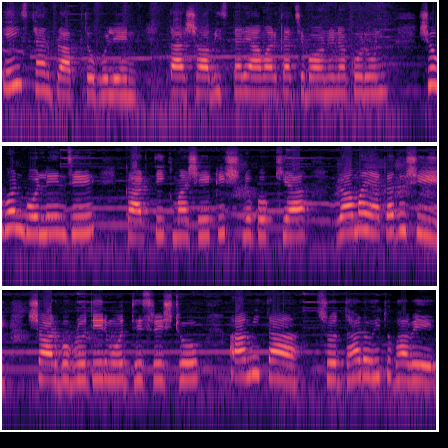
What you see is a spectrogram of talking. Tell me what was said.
এই স্থান প্রাপ্ত হলেন? তার সবিস্তারে আমার কাছে বর্ণনা করুন। শোভন বললেন যে, কার্তিক মাসে কৃষ্ণপক্ষিয়া রমা একাদশী সর্বব্রতের মধ্যে শ্রেষ্ঠ। আমি তা শ্রদ্ধারহিতভাবে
